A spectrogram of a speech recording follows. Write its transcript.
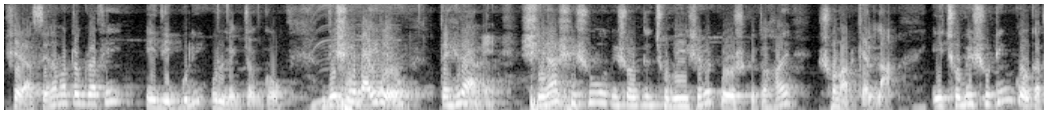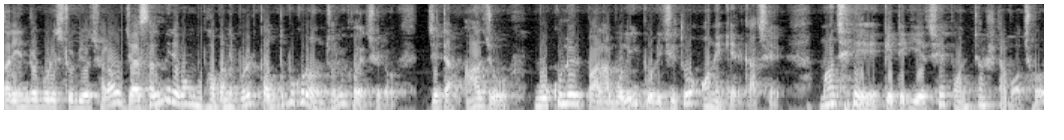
সেরা সিনেমাটোগ্রাফি এই দিকগুলি উল্লেখযোগ্য। দেশের বাইরেও তেহরানে সেরা শিশু ও কিশোরদের ছবি হিসেবে পুরস্কৃত হয় সোনার কেল্লা। এই ছবির শুটিং কলকাতার ইন্দ্রপুরী স্টুডিও ছাড়াও জয়সালমীর এবং ভবানীপুরের পদ্মপুকুর অঞ্চলে হয়েছিল, যেটা আজও মুকুলের পাড়া বলেই পরিচিত অনেকের কাছে। মাঝে কেটে গিয়েছে পঞ্চাশটা বছর।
